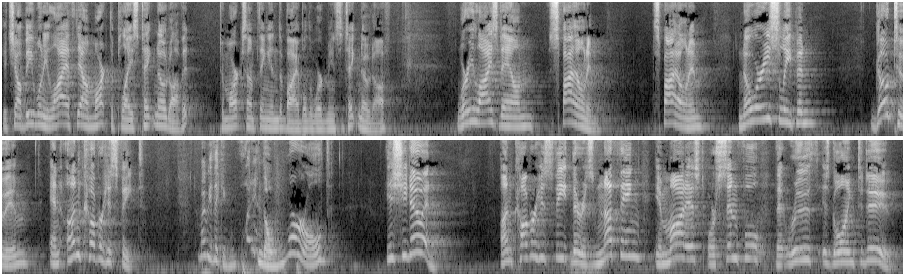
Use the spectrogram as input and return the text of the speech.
It shall be when he lieth down, mark the place, take note of it. To mark something in the Bible, the word means to take note of where he lies down, spy on him. Spy on him. Know where he's sleeping. Go to him and uncover his feet. You might be thinking, what in the world is she doing? Uncover his feet. There is nothing immodest or sinful that Ruth is going to do.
